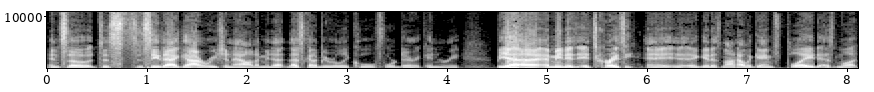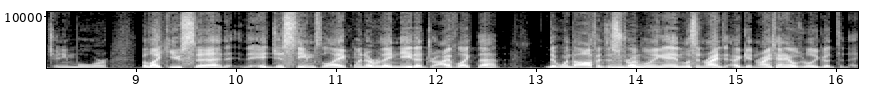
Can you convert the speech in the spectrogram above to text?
And so to, to see that guy reaching out, I mean, that, that's got to be really cool for Derrick Henry. But yeah, I mean, it, it's crazy. And it, again, it's not how the game's played as much anymore. But like you said, it just seems like whenever they need a drive like that, that when the offense is mm-hmm. struggling, and listen, Ryan again, Ryan Tannehill was really good today,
